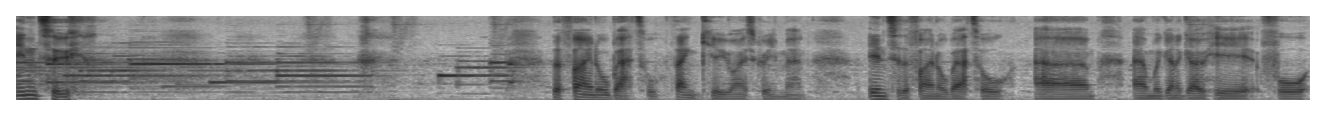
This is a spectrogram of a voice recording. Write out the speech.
into the final battle. Thank you ice cream man into the final battle um, and we're going to go here for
